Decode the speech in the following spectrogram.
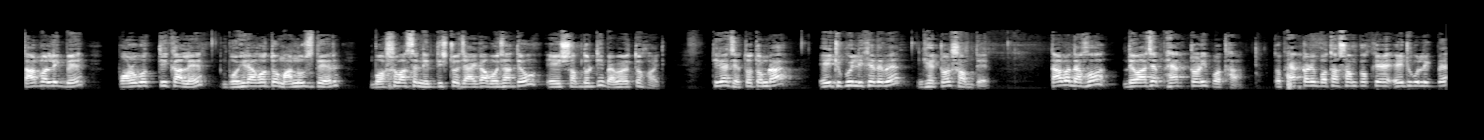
তারপর লিখবে, পরবর্তীকালে বহিরাগত মানুষদের বসবাসের নির্দিষ্ট জায়গা বোঝাতেও এই শব্দটি ব্যবহৃত হয়। ঠিক আছে? তো তোমরা এইটুকুই লিখে দেবে ঘেটো শব্দে। তারপর দেখো, দেওয়া আছে ফ্যাক্টরি প্রথা। তো ফ্যাক্টরি প্রথা সম্পর্কে এইটুকু লিখবে।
